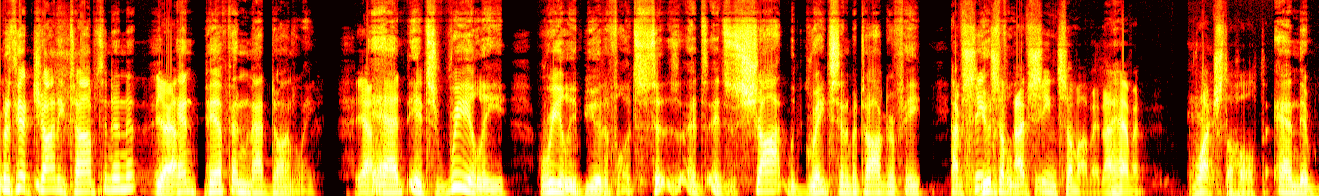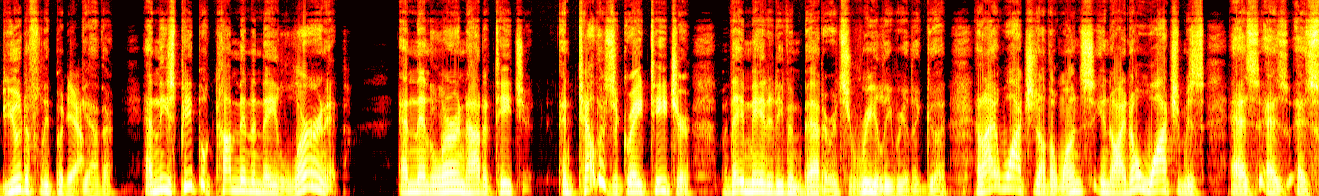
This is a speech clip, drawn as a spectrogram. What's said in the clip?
But it's got Johnny Thompson in it, Yeah. and Piff and Matt Donnelly. Yeah. and it's really, really beautiful. It's it's it's shot with great cinematography. I've seen some. I've seen some of it. I haven't watched the whole thing. and they're beautifully put Yeah. together. And these people come in and they learn it, and then learn how to teach it. And Teller's a great teacher, but they made it even better. It's really, really good. And I watched other ones. You know, I don't watch them as as as as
